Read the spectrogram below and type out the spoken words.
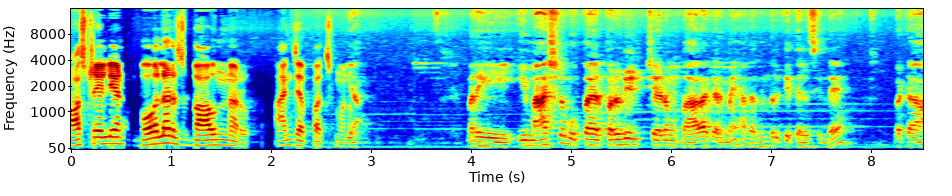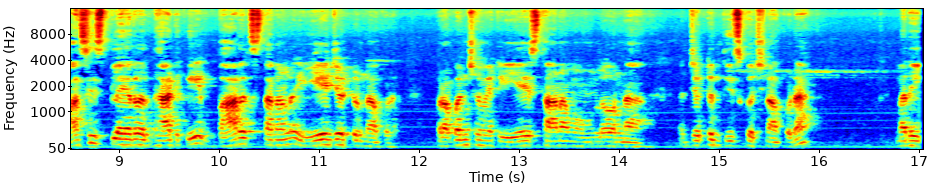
ఆస్ట్రేలియన్ బౌలర్స్ బాగున్నారు అని చెప్పొచ్చు మనం. మరి ఈ మ్యాచ్‌లో 36 పరుగులు చేయడం బాధాకరమే. అది అందరికీ తెలిసిందే. బట్ ఆసీస్ ప్లేయర్ ధాటికి భారత్ స్థానంలో ఏ జట్టు ఉన్నా కూడా ప్రపంచం ఎటు ఏ స్థానంలో ఉన్న జట్టును తీసుకొచ్చినా కూడా మరి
